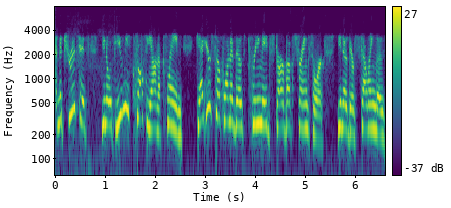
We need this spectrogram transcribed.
And the truth is, you know, if you need coffee on a plane, get yourself one of those pre-made Starbucks drinks or, you know, they're selling those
